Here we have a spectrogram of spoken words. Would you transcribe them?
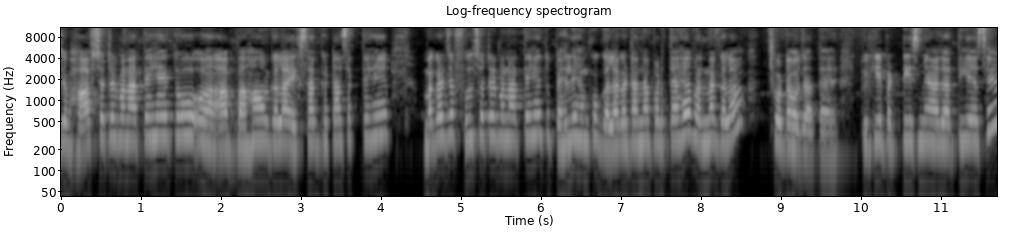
जब हाफ़ स्वेटर बनाते हैं तो आप बाहा और गला एक साथ घटा सकते हैं। मगर जब फुल स्वेटर बनाते हैं तो पहले हमको गला घटाना पड़ता है, वरना गला छोटा हो जाता है, क्योंकि ये पट्टी इसमें आ जाती है ऐसे।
